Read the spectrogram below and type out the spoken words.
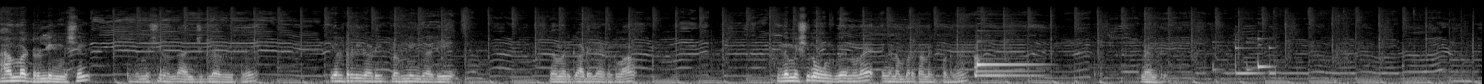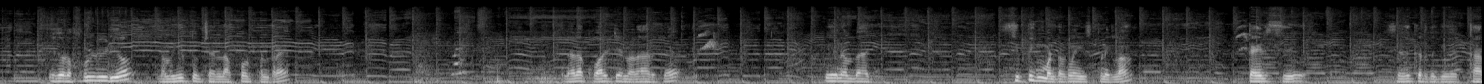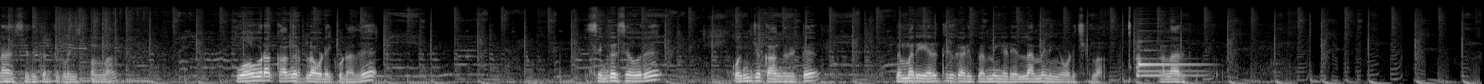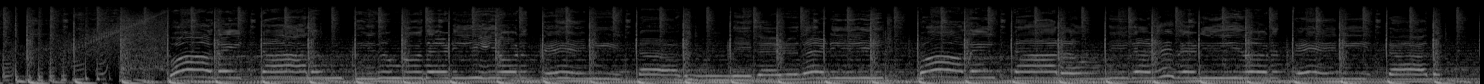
Hammer drilling machine இந்த machine வந்து அஞ்சு கிலோ வெயிட்டு எலக்ட்ரிக் காடி ப்ளம்பிங் காடி இந்த மாதிரி காடியில் எடுக்கலாம். இந்த மிஷின் உங்களுக்கு வேணும்னா எங்கள் நம்பர் கனெக்ட் பண்ணுங்கள் நன்றி. இதோட ஃபுல் வீடியோ நம்ம யூடியூப் சேனலில் அப்லோட் பண்ணுறேன் நல்லா குவாலிட்டியாக நல்லாயிருக்கு இது நம்ம ஷிப்பிங் பண்ணுறதுக்குலாம் யூஸ் பண்ணிக்கலாம். டைல்ஸு செதுக்கிறதுக்கு தரை செதுக்கிறதுக்குலாம் யூஸ் பண்ணலாம். ஓவராக காங்கிரீட்லாம் உடையக்கூடாது. செங்கல் செவரு கொஞ்சம் காங்கிரீட்டு இந்த மாதிரி எலக்ட்ரிக் அடி ப்ளம்பிங் அடி எல்லாமே நீங்கள் உடைச்சிக்கலாம். நல்லாயிருக்கு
